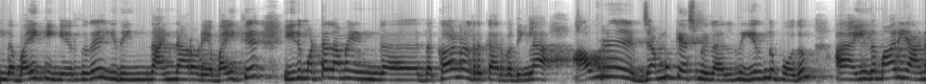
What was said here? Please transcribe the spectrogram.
இந்த பைக் இங்கே இருந்தது இது இந்த இன்னாருடைய பைக்கு. இது மட்டும் இல்லாமல் இங்கே இந்த கர்னல் இருக்கார் பார்த்தீங்களா அவர் ஜம்மு காஷ்மீரில் இருந்து இருந்த போதும் இந்த மாதிரியான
